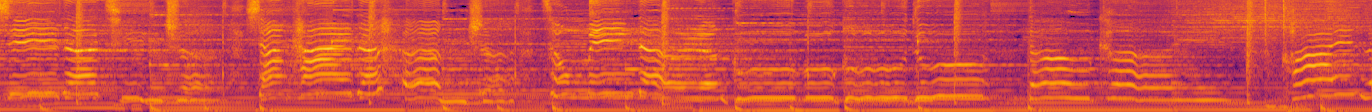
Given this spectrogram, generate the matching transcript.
细的听着想开的哼着聪明的人孤不孤独都可以快乐。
